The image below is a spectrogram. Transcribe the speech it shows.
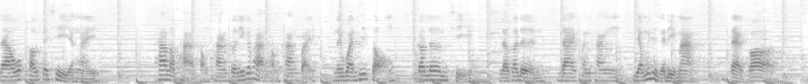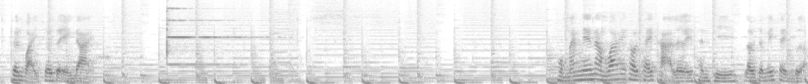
แล้วเขาจะฉี่ยังไง ถ้าเราผ่าสองข้างตัวนี้ก็ผ่าสองข้างไป ในวันที่ 2 ก็เริ่มฉี่แล้วก็เดินได้ค่อนข้างยังไม่ถึงกับดีมาก แต่ก็เคลื่อนไหวช่วยตัวเองได้ผมมักแนะนำว่าให้เขาใช้ขาเลยทันที เราจะไม่ใส่เปลือก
